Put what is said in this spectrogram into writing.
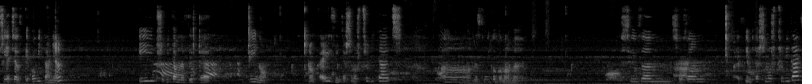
Przyjacielskie powitanie. I przywitał nas jeszcze Gino. Ok, z nim też się możesz przywitać. A następnie kogo mamy? Susan, Susan. z nim też się możesz przywitać.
